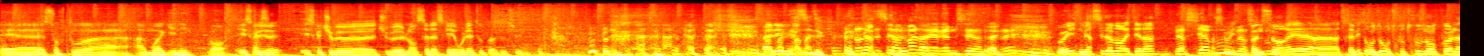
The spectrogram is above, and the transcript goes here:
et euh, surtout à, à Mouaguini. Bon, est-ce que, est-ce que tu veux, tu veux lancer la skyroulette ou pas tout de suite Allez, pas merci. mal. Ta- la RMC. hein, ouais. Oui, merci d'avoir été là. Merci à vous. merci Bonne beaucoup. soirée, à très vite. On, on te retrouve dans quoi là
